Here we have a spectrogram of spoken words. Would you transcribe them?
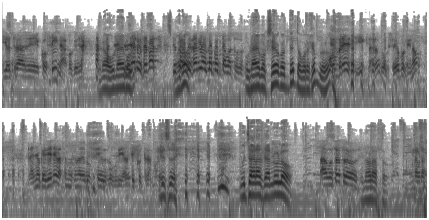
y, y otra de cocina, porque ya, No, una de yo ya bo- los demás, yo Bueno. todo lo que os lo contaba todo. Una de boxeo contento, por ejemplo, ¿no? Hombre, sí, claro, boxeo, ¿por qué no? El año que viene hacemos una de boxeo y rugby, a ver si encontramos. Eso. Muchas gracias, Lulo. A vosotros, Un abrazo. un abrazo.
